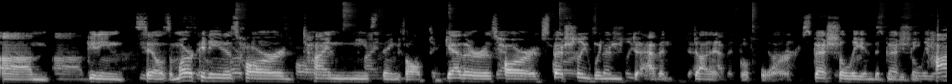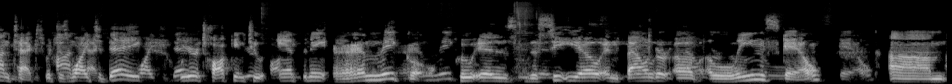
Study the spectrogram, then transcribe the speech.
um, getting sales and marketing is hard. Tying these things all together is hard, especially when you haven't done it before, especially in the B2B context, which is why today we are talking to Anthony Enrico, who is the CEO and founder of LeanScale. Um,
